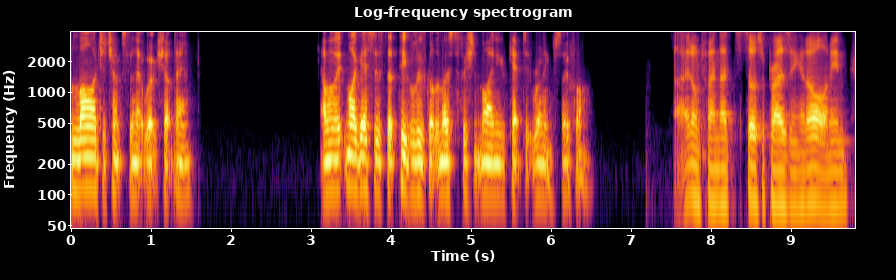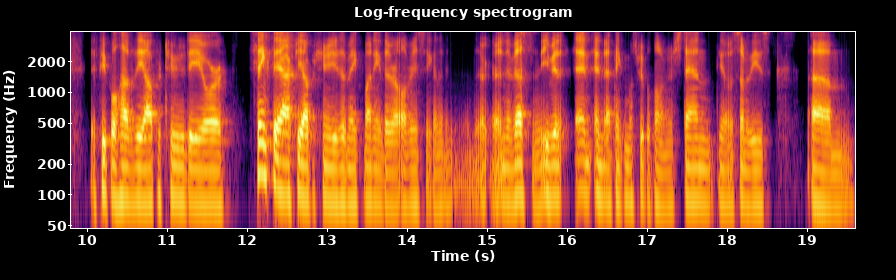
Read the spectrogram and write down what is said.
larger chunks of the network shut down. And my guess is that people who've got the most efficient mining have kept it running so far. I don't find that so surprising at all. I mean, if people have the opportunity or think they have the opportunity to make money, they're obviously going to invest in it. Even and, and I think most people don't understand, you know, some of these um,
